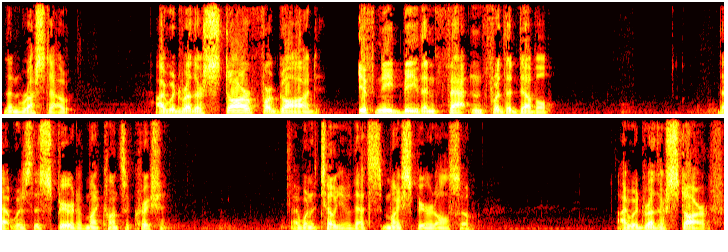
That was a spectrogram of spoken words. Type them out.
than rust out. I would rather starve for God, if need be, than fatten for the devil. That was the spirit of my consecration. I want to tell you that's my spirit also. I would rather starve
